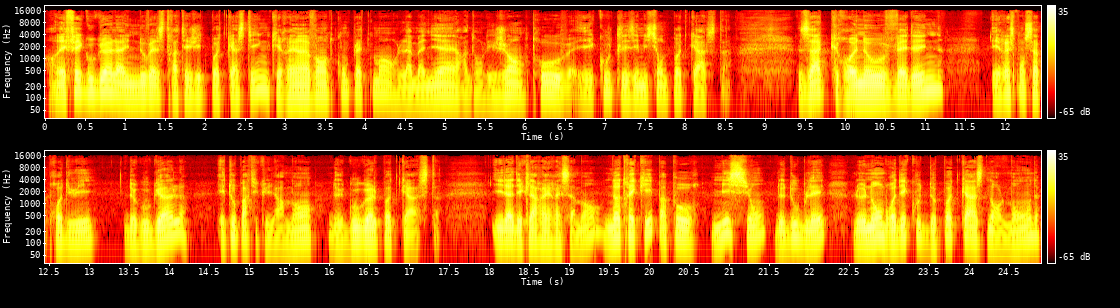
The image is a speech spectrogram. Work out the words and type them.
En effet, Google a une nouvelle stratégie de podcasting qui réinvente complètement la manière dont les gens trouvent et écoutent les émissions de podcast. Zach Renaud Vedin est responsable produit de Google et tout particulièrement de Google Podcast. Il a déclaré récemment Notre équipe a pour mission de doubler le nombre d'écoutes de podcasts dans le monde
